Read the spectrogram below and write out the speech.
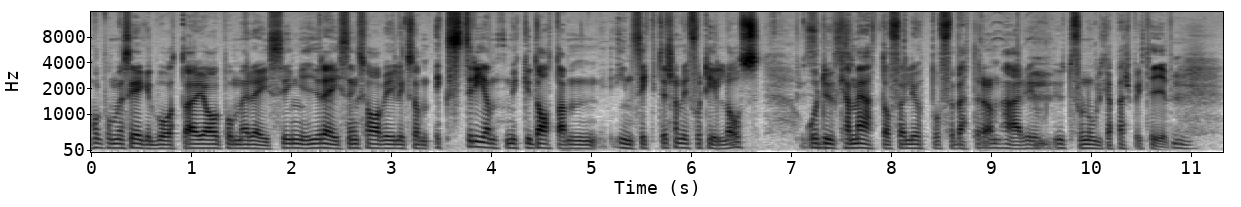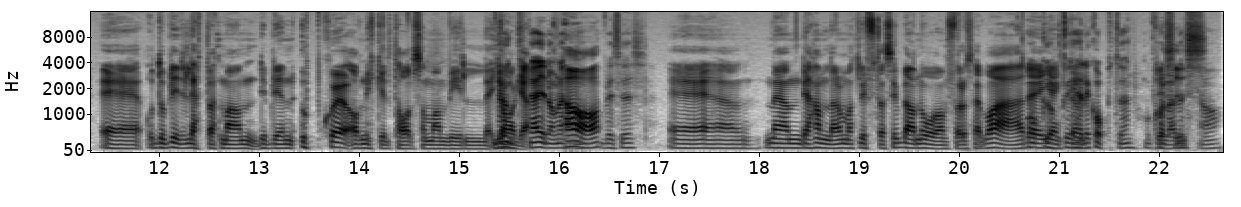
hållit på med segelbåtar, jag har hållit på med racing. I racing så har vi liksom extremt mycket datainsikter som vi får till oss. Och du Precis. kan mäta och följa upp och förbättra de här i- utifrån olika perspektiv. Mm. Eh, och då blir det lätt att man, det blir en uppsjö av nyckeltal som man vill Drunkna jaga. i dem nästan. Ja. Precis. Eh, men det handlar om att lyfta sig ibland ovanför och säga vad är det Åka upp i egentligen? helikoptern och kolla Precis. lite. Ja.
